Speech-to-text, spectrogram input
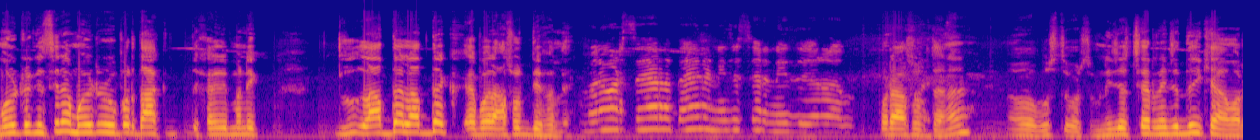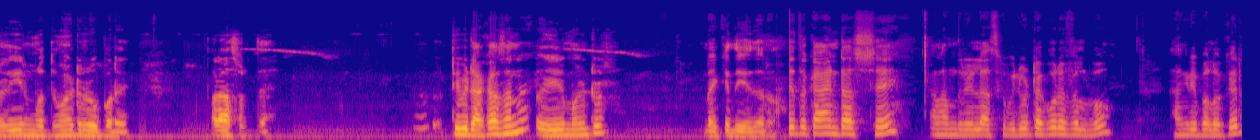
মনিটর কিনছি না মনিটরের উপর দাগ দেখায় মানে লাভ দেয় লাভ দেয় একবার আসর দিয়ে ফেলে। মানে পরে আসর দেয় না? ও বুঝতে পারছি। নিজের চেয়ার নিজে দেখে আমার এর মধ্যে মনিটরের উপরে পরে আসর দেয়। টিভি ঢাকা আছে না ওই মনিটর? রেখে দিয়ে ধরো। তো কারেন্ট আসছে, আলহামদুলিল্লাহ আজকে ভিডিওটা করে ফেলব হাঙ্গরি বালকের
